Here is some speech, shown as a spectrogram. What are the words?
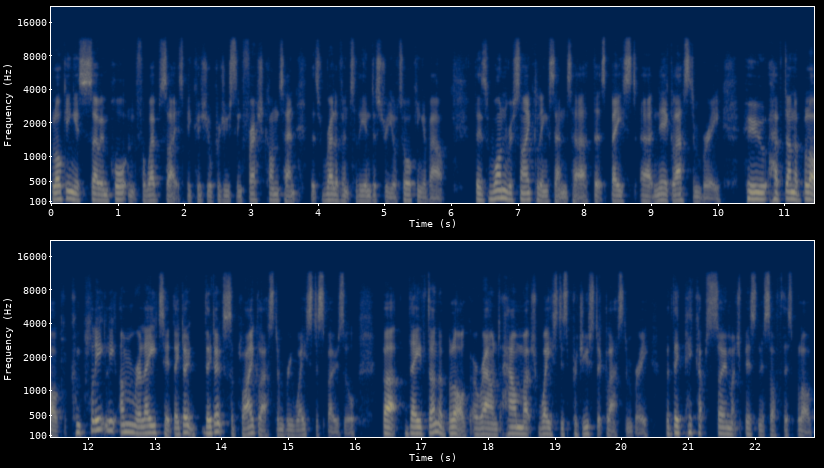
Blogging is so important for websites because you're producing fresh content that's relevant to the industry you're talking about there's one recycling centre that's based uh, near Glastonbury who have done a blog completely unrelated. They don't they don't supply Glastonbury waste disposal, but they've done a blog around how much waste is produced at Glastonbury. But they pick up so much business off this blog,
